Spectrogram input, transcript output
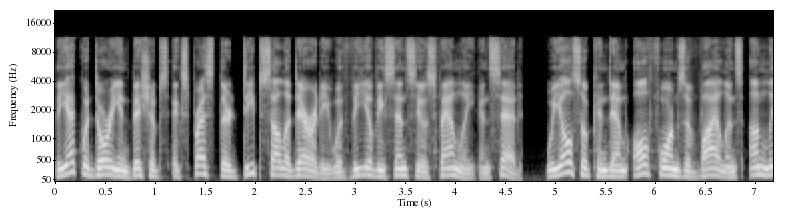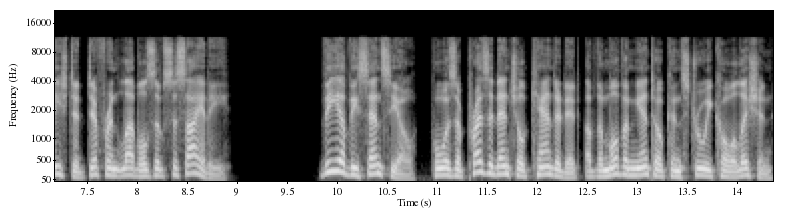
the Ecuadorian bishops expressed their deep solidarity with Villavicencio's family and said, We also condemn all forms of violence unleashed at different levels of society. Villavicencio, who was a presidential candidate of the Movimiento Construye coalition,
